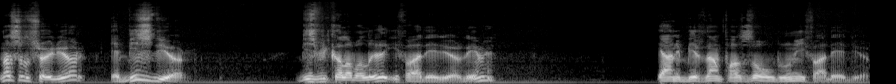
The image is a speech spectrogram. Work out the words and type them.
Nasıl söylüyor? E biz diyor. Biz bir kalabalığı ifade ediyor değil mi? Yani birden fazla olduğunu ifade ediyor.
